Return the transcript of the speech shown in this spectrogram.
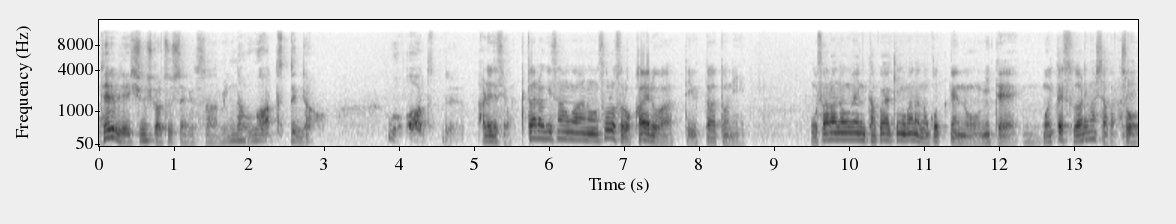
テレビで一瞬しか映してないけどさみんなうわっつってんじゃん。うわっつって。あれですよ。二木さんはあの「そろそろ帰るわ」って言った後にお皿の上にたこ焼きがまだ残ってんのを見て、もう一回座りましたからね。そう。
